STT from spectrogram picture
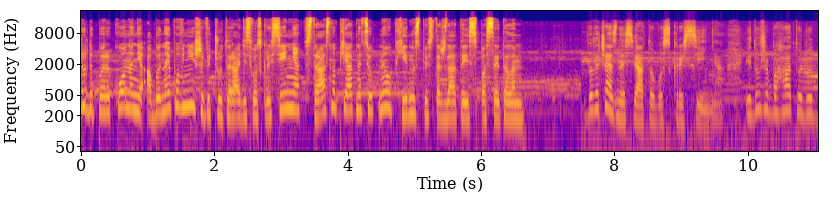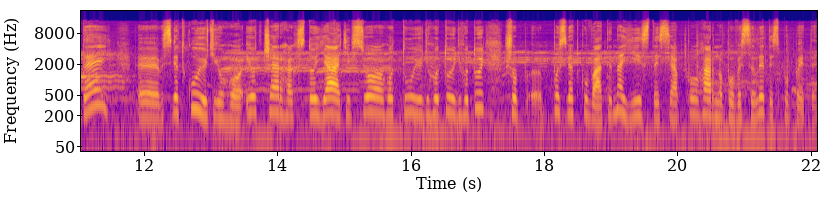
Люди переконані, аби найповніше відчути радість Воскресіння, в Страсну п'ятницю необхідно співстраждати із Спасителем. величезне свято Воскресіння, і дуже багато людей святкують його, і от в чергах стоять, і все готують, готують, готують, щоб е, посвяткувати, наїстися, гарно повеселитись, попити.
